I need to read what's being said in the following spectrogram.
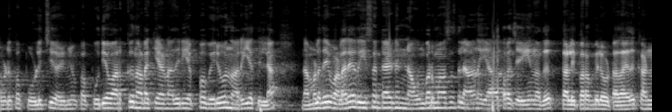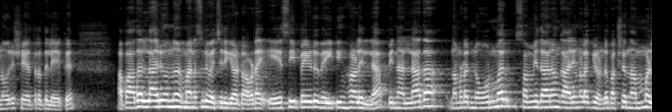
അവിടെ ഇപ്പോൾ പൊളിച്ചു കഴിഞ്ഞു. ഇപ്പോൾ പുതിയ വർക്ക് നടക്കുകയാണ്. അതിന് എപ്പോൾ വരുമെന്ന് അറിയത്തില്ല. നമ്മളിത് വളരെ റീസെന്റ് ആയിട്ട് നവംബർ മാസത്തിലാണ് യാത്ര ചെയ്യുന്നത് തളിപ്പറമ്പിലോട്ട് അതായത് കണ്ണൂർ ക്ഷേത്രത്തിലേക്ക്. അപ്പോൾ അതെല്ലാവരും ഒന്ന് മനസ്സിൽ വെച്ചിരിക്കുക കേട്ടോ. അവിടെ A C paid waiting hall ഇല്ല. പിന്നെ അല്ലാതെ നമ്മുടെ നോർമൽ സംവിധാനവും കാര്യങ്ങളൊക്കെ ഉണ്ട്. പക്ഷെ നമ്മൾ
